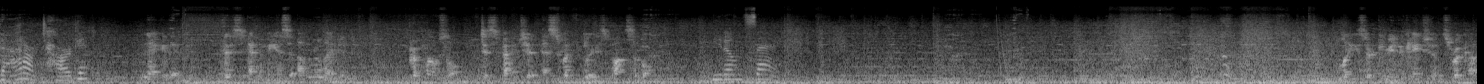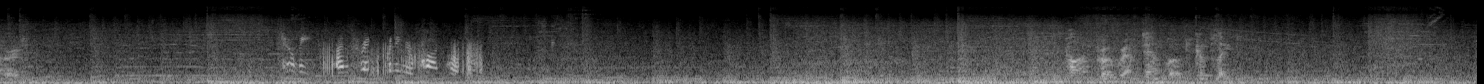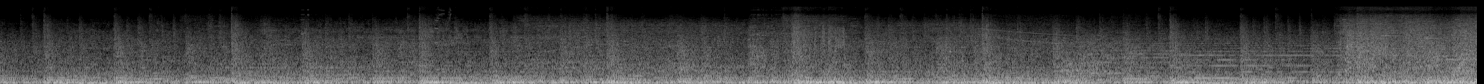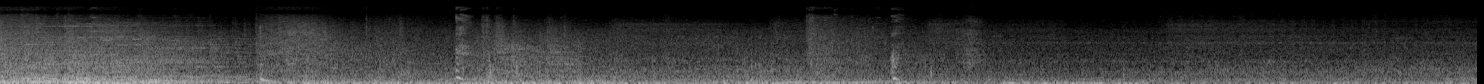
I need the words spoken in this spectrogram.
that our target? Negative. This enemy is unrelated. Proposal. Dispatch it as swiftly as possible. You don't say. Laser communications recovered. I'm transmitting your pod program.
